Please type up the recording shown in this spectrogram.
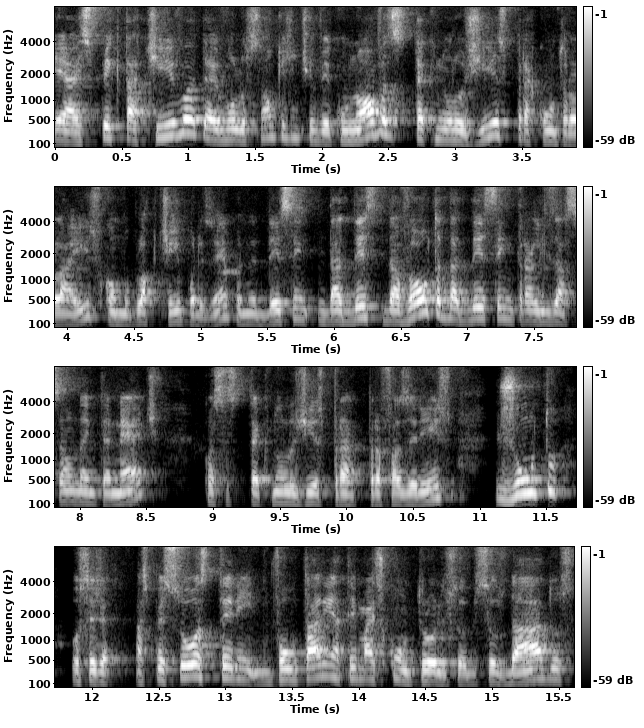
é a expectativa da evolução que a gente vê com novas tecnologias para controlar isso, como blockchain, por exemplo, né? da, da, volta da descentralização da internet, com essas tecnologias para fazer isso, junto, ou seja, as pessoas terem, voltarem a ter mais controle sobre seus dados,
